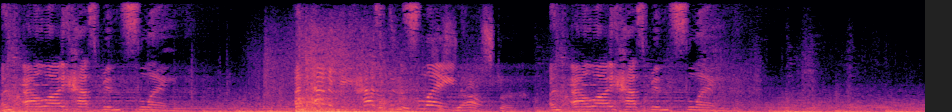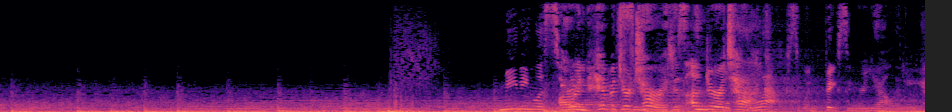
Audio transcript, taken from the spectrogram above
An ally has been slain. An enemy has been slain! Disaster. An ally has been slain. Meaningless Our inhibitor turret is under attack. collapse when facing reality.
